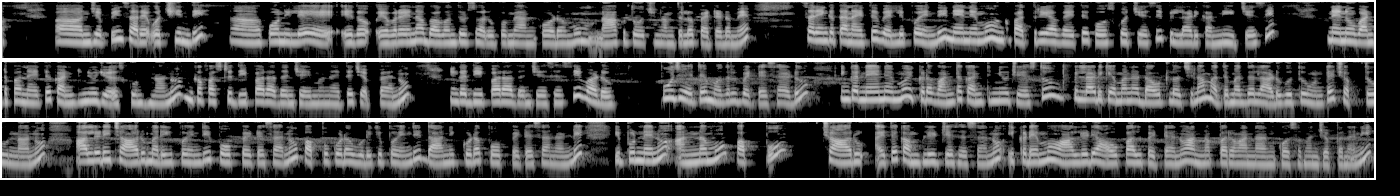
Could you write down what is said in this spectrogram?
అని చెప్పి సరే వచ్చింది. పోనీలే ఏదో ఎవరైనా భగవంతుడి స్వరూపమే అనుకోవడము, నాకు తోచినంతలో పెట్టడమే. సరే ఇంకా తనైతే వెళ్ళిపోయింది. నేనేమో ఇంక పత్రి అయితే కోసుకొచ్చేసి పిల్లాడికి అన్నీ ఇచ్చేసి, నేను వంట పని అయితే కంటిన్యూ చేసుకుంటున్నాను. ఇంకా ఫస్ట్ దీపారాధన చేయమనైతే చెప్పాను. ఇంకా దీపారాధన చేసేసి వాడు పూజ అయితే మొదలు పెట్టేశాడు ఇంకా నేనేమో ఇక్కడ వంట కంటిన్యూ చేస్తూ పిల్లాడికి ఏమైనా డౌట్లు వచ్చినా మధ్య మధ్యలో అడుగుతూ ఉంటే చెప్తూ ఉన్నాను. ఆల్రెడీ చారు మరిగిపోయింది. పోపు పెట్టేశాను. పప్పు కూడా ఉడికిపోయింది. దానికి కూడా పోపు పెట్టేశానండి. ఇప్పుడు నేను అన్నము, పప్పు, చారు అయితే కంప్లీట్ చేసేసాను. ఇక్కడేమో ఆల్రెడీ ఆవు పాలు పెట్టాను అన్నపరమాన్నాని కోసం అని చెప్పనని.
